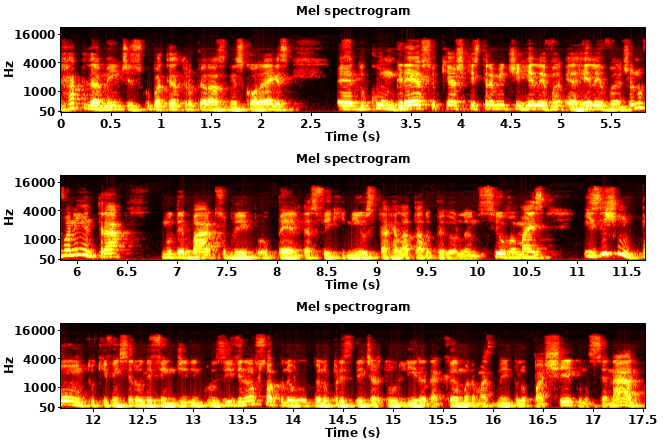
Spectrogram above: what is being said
rapidamente, desculpa até atropelar as minhas colegas, é, do Congresso, que acho que é extremamente relevante, é relevante. Eu não vou nem entrar no debate sobre o PL das fake news, que está relatado pelo Orlando Silva, mas existe um ponto que vem sendo defendido, inclusive, não só pelo, pelo presidente Arthur Lira da Câmara, mas também pelo Pacheco no Senado,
